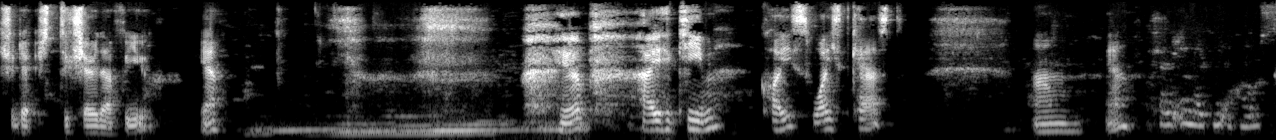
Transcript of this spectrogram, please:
to share that for you. Yeah. Yep. Hi Hakeem. Quais Weistcast. Um yeah. Shouldn't you make me a host?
